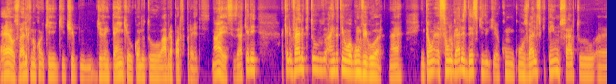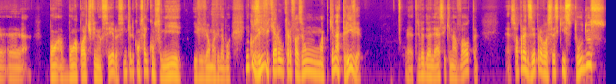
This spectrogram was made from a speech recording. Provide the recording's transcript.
É, os velhos que, não, que, que tipo, dizem thank you quando tu abre a porta para eles. Não é esses, é aquele aquele velho que tu ainda tem algum vigor, né? Então, é, são lugares desses que, que com, com os velhos que têm um certo é, é, bom, bom aporte financeiro, assim, que ele consegue consumir e viver uma vida boa. Inclusive, quero, quero fazer uma pequena trivia, é, trivia do LS aqui na volta, é, só para dizer para vocês que estudos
